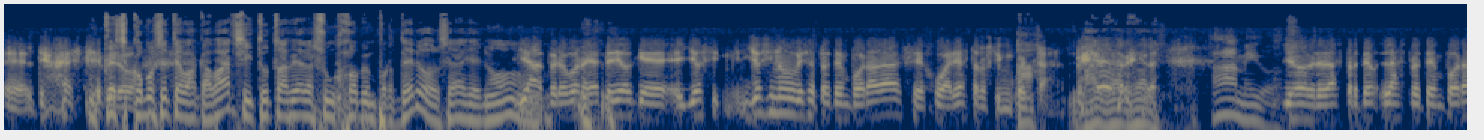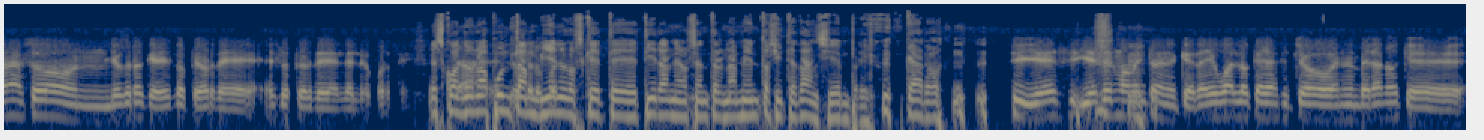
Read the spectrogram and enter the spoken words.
el tema este pero ¿Cómo se te va a acabar si tú todavía eres un joven portero? O sea que no. ya, pero bueno, ya te digo que yo si, yo si no hubiese pretemporada se jugaría hasta los 50. Ah, vale, vale, vale. Ah, amigo. Yo, pero las, prete- las pretemporadas son, yo creo que es lo peor de, es lo peor de- del deporte. Es cuando O sea, no apuntan lo bien los que te tiran en los entrenamientos y te dan siempre. claro. Sí, es, y es el momento en el que da igual lo que hayas hecho en el verano, que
